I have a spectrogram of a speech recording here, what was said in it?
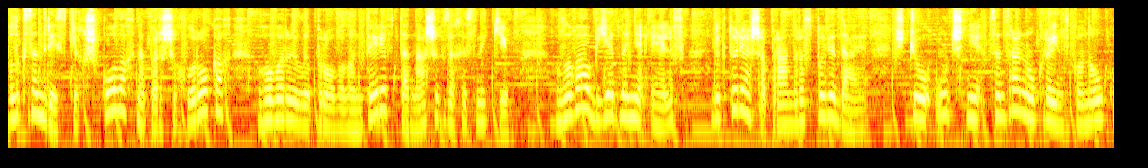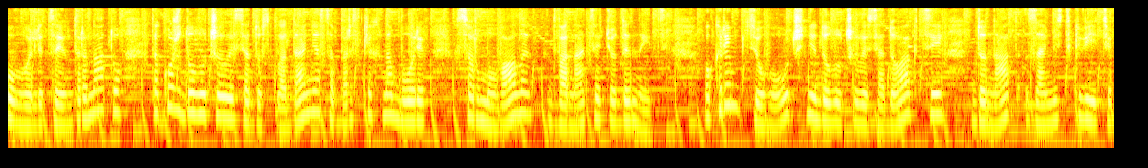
В Олександрійських школах на перших уроках говорили про волонтерів та наших захисників. Голова об'єднання Ельф Вікторія Шапран розповідає, що учні Центральноукраїнського наукового ліцею інтернату також долучилися до складання саперських наборів, сформували 12 одиниць. Окрім цього, учні долучилися до акції Донат замість квітів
